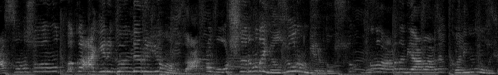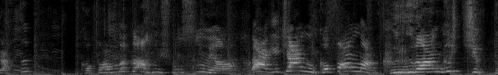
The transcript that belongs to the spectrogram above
ben sana sonra mutlaka geri göndereceğim onu zaten. Borçlarımı da yazıyorum geri dostum. Buralarda bir yerlerde kalemim olacaktı. Kafamda kalmış dostum ya. Ya geçen gün kafamdan kırlangıç çıktı.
